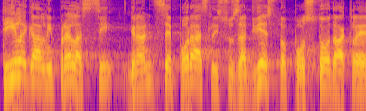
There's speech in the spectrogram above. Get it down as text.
Ti ilegalni prelasci granice porasli su za 200%, dakle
